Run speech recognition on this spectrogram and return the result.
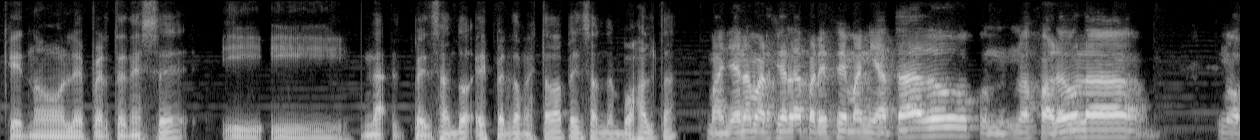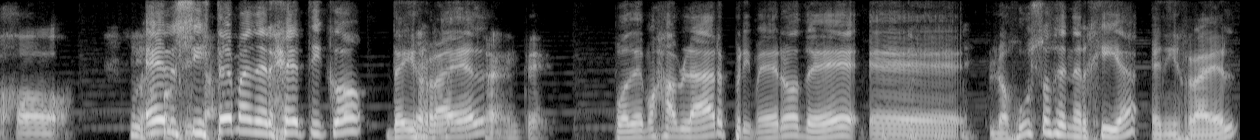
que no le pertenece y, pensando, eh, perdón, estaba pensando en voz alta. Mañana Marcial aparece maniatado con una farola, un ojo. el sistema energético de Israel. podemos hablar primero de eh, los usos de energía en Israel,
